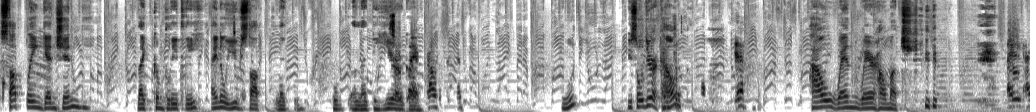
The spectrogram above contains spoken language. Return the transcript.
Stop playing Genshin, like completely. I know you've stopped like like a year ago. Hmm? You sold your account? Yeah. How, when, where, how much? I I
